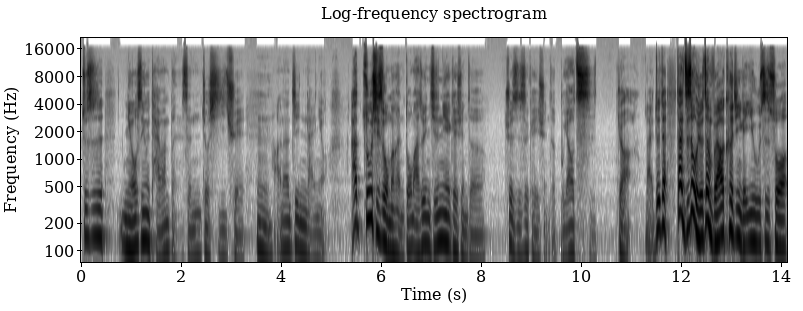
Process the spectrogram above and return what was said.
就是牛是因为台湾本身就稀缺，嗯，好，那进来牛。啊，猪其实我们很多嘛，所以你其实你也可以选择，确实是可以选择不要吃就好了。来，对对，但只是我觉得政府要恪尽一个义务，是说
